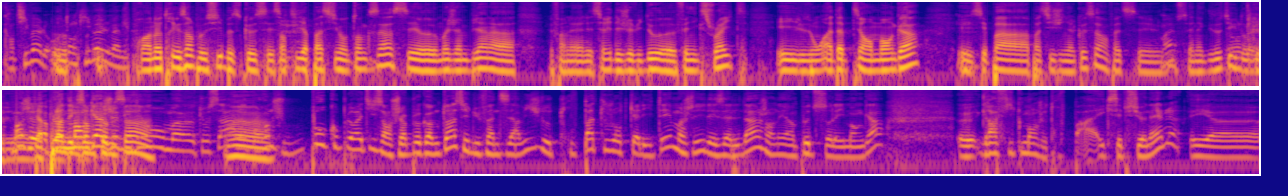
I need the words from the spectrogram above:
quand ils veulent autant Euh, qu'ils veulent même Je prends un autre exemple aussi parce que c'est sorti il y a pas si longtemps que ça. C'est euh, moi j'aime bien la, enfin la, la série des jeux vidéo euh, Phoenix Wright et ils l'ont adapté en manga et c'est pas pas si génial que ça en fait. C'est Ouais. c'est anecdotique. Non, Donc mais- euh, Moi, il y a plein d'exemples comme ça. vidéo, moi, tout ça. Ouais, là, par ouais. contre, je suis beaucoup plus réticent. Je suis un peu comme toi, c'est du fan service. Je le trouve pas toujours de qualité. Moi, je dis les Zelda, j'en ai un peu de Soleil Manga. Euh, graphiquement, je les trouve pas exceptionnels et euh,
